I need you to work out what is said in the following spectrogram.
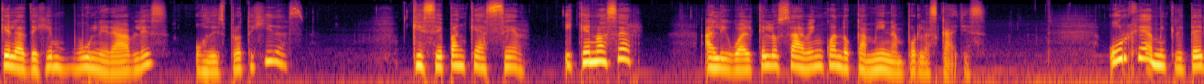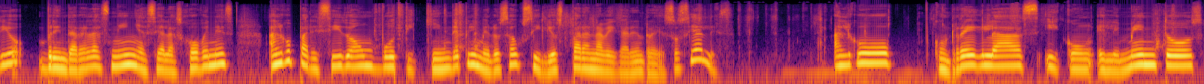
que las dejen vulnerables o desprotegidas. Que sepan qué hacer y qué no hacer, al igual que lo saben cuando caminan por las calles. Urge, a mi criterio, brindar a las niñas y a las jóvenes algo parecido a un botiquín de primeros auxilios para navegar en redes sociales. Algo con reglas y con elementos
